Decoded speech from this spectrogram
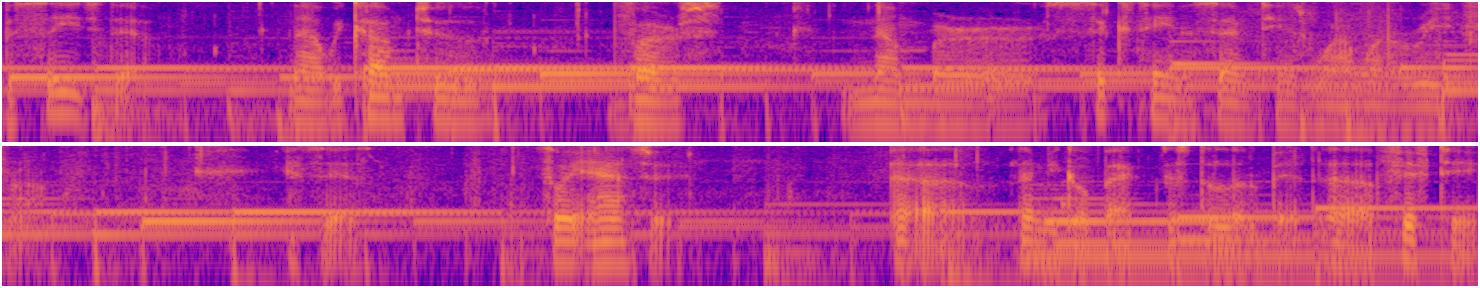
besiege them. Now we come to verse number 16 and 17 is where I want to read from. It says, So he answered, uh, let me go back just a little bit. Uh, 15.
